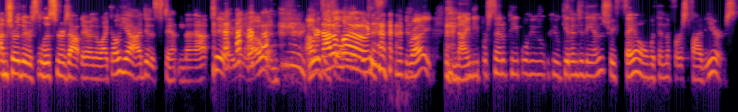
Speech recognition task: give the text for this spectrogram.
I'm sure there's listeners out there. They're like, "Oh yeah, I did a stint in that too," you know. And you're not alone, because, right? Ninety percent of people who who get into the industry fail within the first five years.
